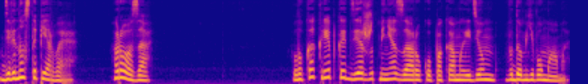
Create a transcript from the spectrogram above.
91. Роза. Лука крепко держит меня за руку, пока мы идем в дом его мамы.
